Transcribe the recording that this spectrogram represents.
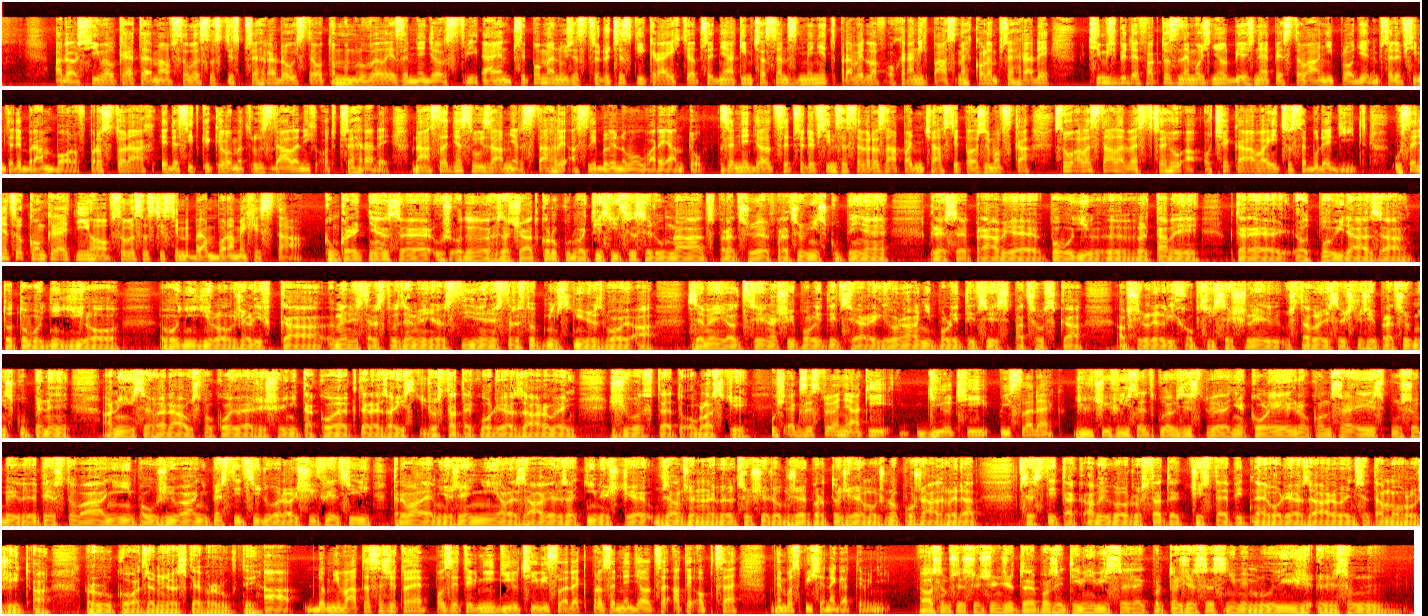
A další velké téma v souvislosti s přehradou, jste o tom mluvil, je zemědělství. Já jen připomenu, že středočeský kraj chtěl před nějakým časem změnit pravidla v ochranných pásmech kolem přehrady, čímž by de facto znemožnil běžné pěstování plodin, především tedy brambor, v prostorách i desítky kilometrů vzdálených od přehrady. Následně svůj záměr stáhli a slíbili novou variantu. Zemědělci, především ze severozápadní části Pelřimovska, jsou ale stále ve střehu a očekávají, co se bude dít. Už se něco konkrétního v souvislosti s těmi bramborami chystá? Konkrétně se už od začátku roku 2017 pracuje v pracovní skupině, kde se právě povodí Vltavy, které odpovídá za toto vodní dílo, vodní dílo Želivka, ministerstvo zemědělství, ministerstvo místní rozvoj a zemědělci, naši politici a regionální politici z Pacovska a přililých obcí sešli, ustavili se čtyři pracovní skupiny a nyní se hledá uspokojivé řešení takové, které zajistí dostatek vody a zároveň život v této oblasti. Už existuje nějaký dílčí výsledek? Dílčích výsledků existuje několik, dokonce i způsoby pěstování, používání pesticidů a další dalších věcí trvalé měření, ale závěr zatím ještě uzavřen nebyl, což je dobře, protože je možno pořád hledat cesty tak, aby bylo dostatek čisté pitné vody a zároveň se tam mohlo žít a produkovat zemědělské produkty. A domníváte se, že to je pozitivní dílčí výsledek pro zemědělce a ty obce, nebo spíše negativní? Já jsem přesvědčen, že to je pozitivní výsledek, protože se s nimi mluví, že jsou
